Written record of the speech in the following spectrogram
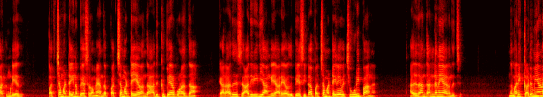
பார்க்க முடியாது. பச்சை மட்டைன்னு பேசுகிறோமே அந்த பச்சை மட்டையே வந்து அதுக்கு பேர் போனது தான் யாராவது சாதி ரீதியாக அங்கே யாரையாவது பேசிட்டா பச்சை மட்டையிலே வச்சு உரிப்பாங்க. அதுதான் தண்டனையாக இருந்துச்சு. இந்த மாதிரி கடுமையான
